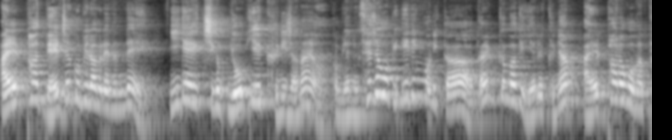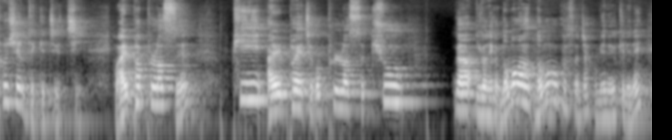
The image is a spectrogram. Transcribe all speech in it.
알파 4제곱이라 그랬는데 이게 지금 여기에 근이잖아요. 그럼 얘는 세제곱이 1인 거니까 깔끔하게 얘를 그냥 알파라고 하면 표시해도 됐겠지, 그치? 알파 플러스 p 알파의 제곱 플러스 q 가 이거니까 넘어가 넘어가고 쓰자. 그럼 얘는 이렇게 되네.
